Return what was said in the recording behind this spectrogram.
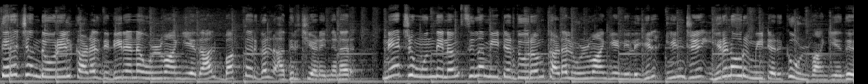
திருச்செந்தூரில் கடல் திடீரென உள்வாங்கியதால் பக்தர்கள் அதிர்ச்சியடைந்தனர் நேற்று முன்தினம் சில மீட்டர் தூரம் கடல் உள்வாங்கிய நிலையில் இன்று இருநூறு மீட்டருக்கு உள்வாங்கியது.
